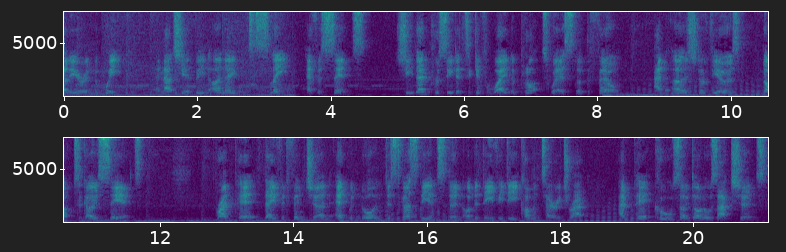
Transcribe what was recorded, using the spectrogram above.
earlier in the week and that she had been unable to sleep ever since. She then proceeded to give away the plot twist of the film and urged her viewers not to go see it. Brad Pitt, David Fincher, and Edward Norton discussed the incident on the DVD commentary track, and Pitt calls O'Donnell's actions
